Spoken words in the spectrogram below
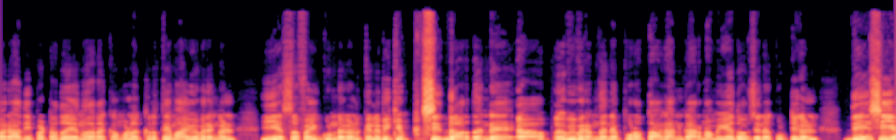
പരാതിപ്പെട്ടത് എന്നതടക്കമുള്ള കൃത്യമായ വിവരങ്ങൾ ഈ എസ് എഫ് ഐ ഗുണ്ടകൾക്ക് ലഭിക്കും. സിദ്ധാർത്ഥന്റെ വിവരം തന്നെ പുറത്താകാൻ കാരണം ഏതോ ചില കുട്ടികൾ ദേശീയ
